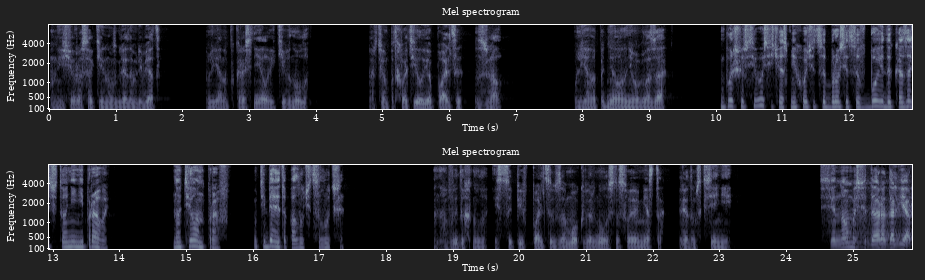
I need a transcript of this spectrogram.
Он еще раз окинул взглядом ребят — Ульяна покраснела и кивнула. Артем подхватил ее пальцы, сжал. Ульяна подняла на него глаза. «Больше всего сейчас мне хочется броситься в бой и доказать, что они не правы. Но Теон прав. У тебя это получится лучше». Она выдохнула и, сцепив пальцы в замок, вернулась на свое место, рядом с Ксенией. «Синома Сидара Дальяр,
